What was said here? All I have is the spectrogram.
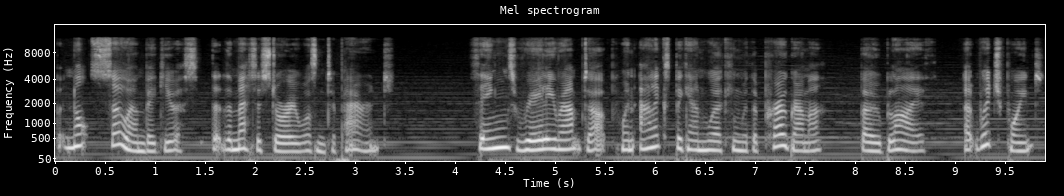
but not so ambiguous that the meta-story wasn't apparent. Things really ramped up when Alex began working with a programmer, Beau Blythe, at which point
